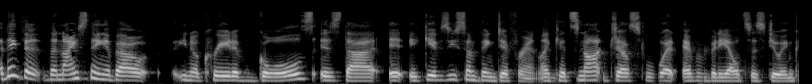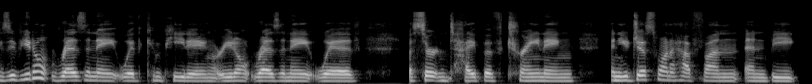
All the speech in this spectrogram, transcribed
i think that the nice thing about you know creative goals is that it, it gives you something different. Like it's not just what everybody else is doing because if you don't resonate with competing or you don't resonate with a certain type of training and you just want to have fun and be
